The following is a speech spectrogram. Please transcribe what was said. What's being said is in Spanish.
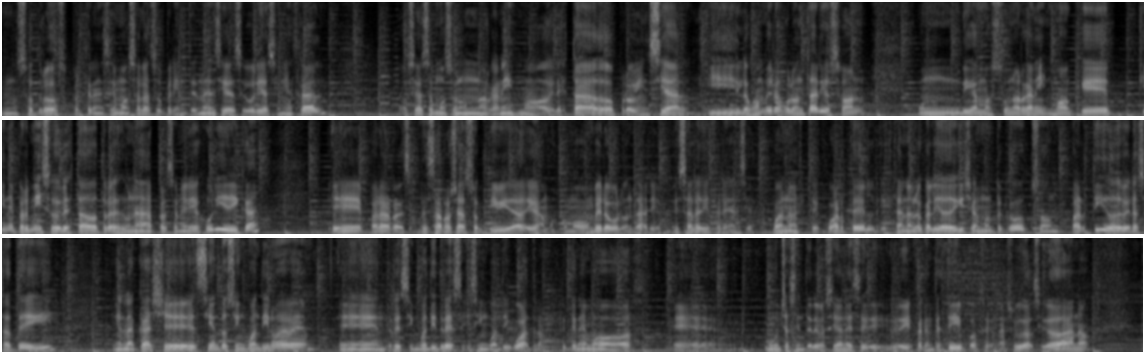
nosotros pertenecemos a la Superintendencia de Seguridad Siniestral, o sea, somos un organismo del Estado, provincial, y los bomberos voluntarios son un, digamos, un organismo que tiene permiso del Estado a través de una personalidad jurídica eh, para desarrollar su actividad, digamos, como bombero voluntario. Esa es la diferencia. Bueno, este cuartel está en la localidad de Guillermo Coxon, partido de Verazategui, en la calle 159, eh, entre 53 y 54. Que tenemos eh, muchas intervenciones de diferentes tipos en ayuda al ciudadano.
